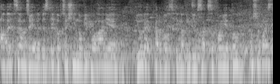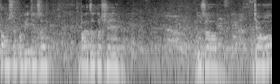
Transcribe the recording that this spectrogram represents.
ABC Andrzeja Nebieskiego, wcześniej Nowi Polanie, Jurek Karwowski na drugim saksofonie. To proszę Państwa muszę powiedzieć, że bardzo to się dużo działo.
